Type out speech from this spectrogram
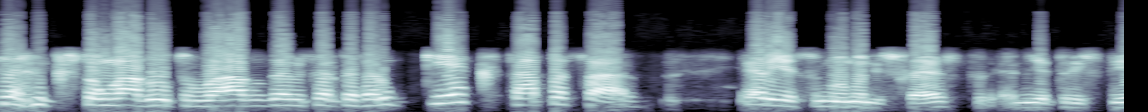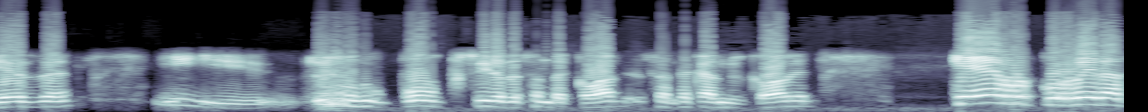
que estão lá do outro lado devem estar a pensar o que é que está a passar. Era esse o meu manifesto, a minha tristeza, e o povo precisa da Santa, Córdia, Santa Casa de Misericórdia, quer recorrer à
